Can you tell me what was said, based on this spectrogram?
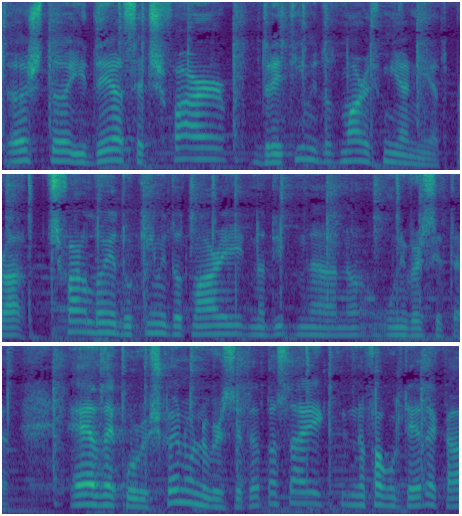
Është ideja se çfarë drejtimi do të marrë fëmija në jetë, pra çfarë lloj edukimi do të marrë në, në, në universitet. Edhe kur shkojnë në universitet, pastaj në fakultete ka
